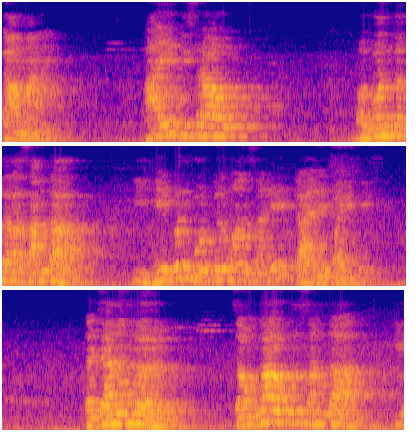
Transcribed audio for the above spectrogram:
कामा नये. एक तिसरा भगवंत त्याला सांगतात की हे पण गोष्ट माणसाने टाळले पाहिजे. त्याच्यानंतर चौथा अवगुण सांगतात की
